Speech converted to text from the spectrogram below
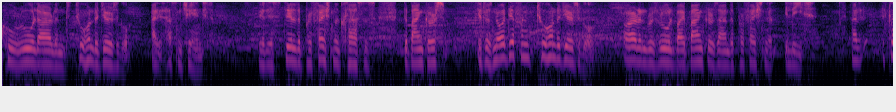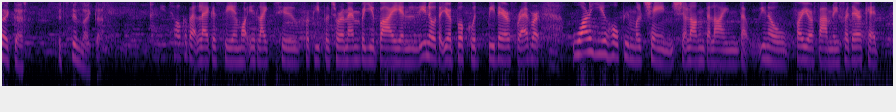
who ruled Ireland 200 years ago, and it hasn't changed. It is still the professional classes, the bankers. It was no different 200 years ago. Ireland was ruled by bankers and the professional elite. And it's like that. It's still like that. Talk about legacy and what you'd like to for people to remember you by and you know that your book would be there forever. What are you hoping will change along the line that you know for your family, for their kids?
